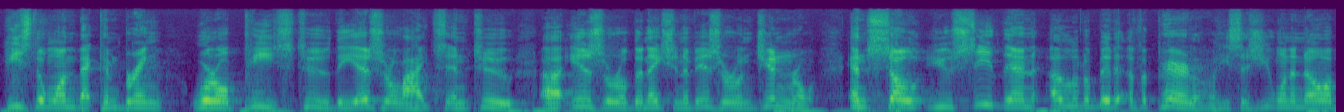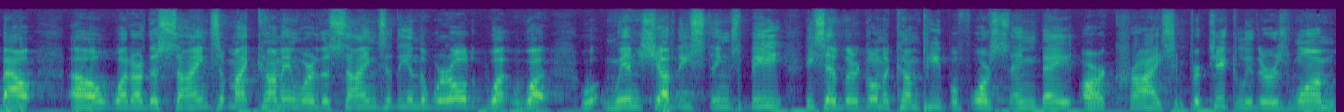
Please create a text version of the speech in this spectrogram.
He's the one that can bring world peace to the Israelites and to uh, Israel, the nation of Israel in general. And so you see then a little bit of a parallel. He says, You want to know about uh, what are the signs of my coming? What are the signs of the end of the world? What, what, what, when shall these things be? He said, There are going to come people forth saying they are Christ. And particularly, there is one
